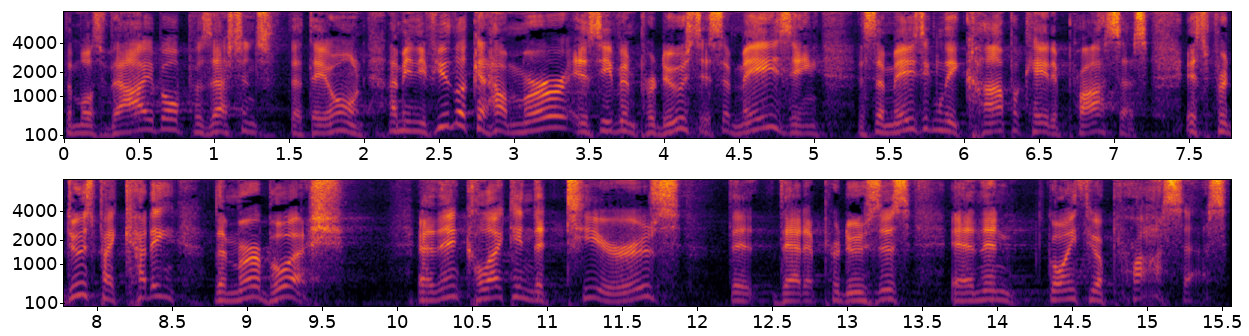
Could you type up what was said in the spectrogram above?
the most valuable possessions that they own. I mean, if you look at how myrrh is even produced, it's amazing. It's an amazingly complicated process. It's produced by cutting the myrrh bush and then collecting the tears that, that it produces and then going through a process.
